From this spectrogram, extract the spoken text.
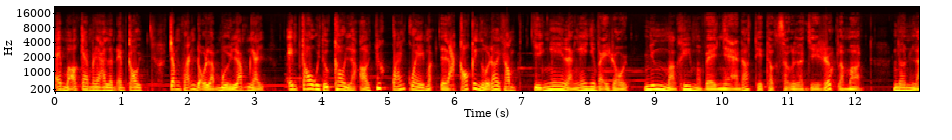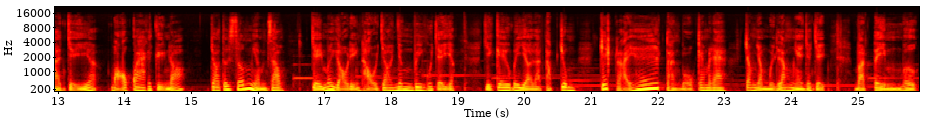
Em mở camera lên em coi. Trong khoảng độ là 15 ngày Em coi thử coi là ở trước quán của em á, Là có cái người đó hay không. Chị nghe là nghe như vậy rồi. Nhưng mà khi mà về nhà đó Thì thật sự là chị rất là mệt. Nên là chị á, bỏ qua cái chuyện đó. Cho tới sớm ngày hôm sau, Chị mới gọi điện thoại cho nhân viên của chị á. Chị kêu bây giờ là tập trung, Check lại hết toàn bộ camera Trong vòng 15 ngày cho chị. Và tìm được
